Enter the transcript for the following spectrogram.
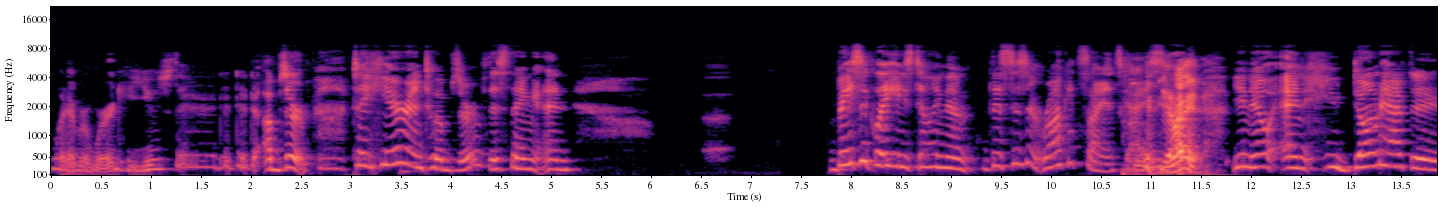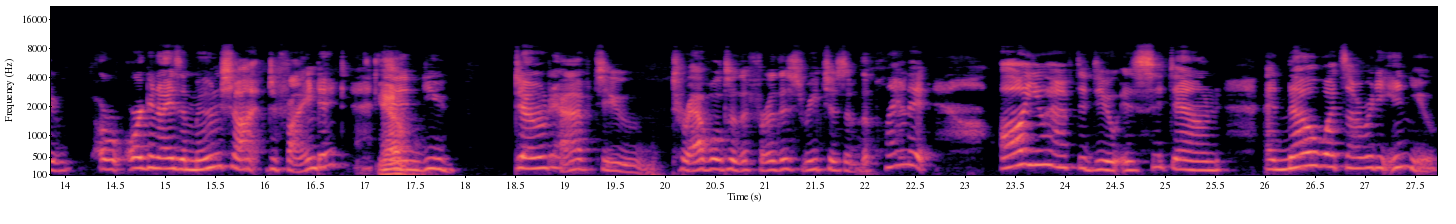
whatever word he used there da, da, da, observe. To hear and to observe this thing and uh, basically he's telling them this isn't rocket science guys. Yeah. right. You know and you don't have to or organize a moonshot to find it. Yeah. And you don't have to travel to the furthest reaches of the planet. All you have to do is sit down and know what's already in you.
